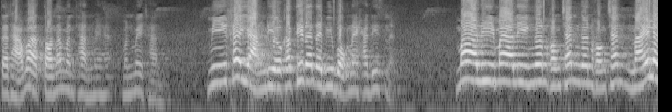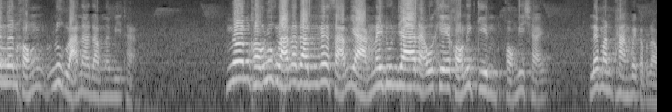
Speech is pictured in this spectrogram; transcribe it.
แต่ถามว่าตอนนั้นมันทันไหมฮะมันไม่ทัน มีแค่อย่างเดียวครับที่ท่านนบีบอกในฮะดิษเนี่ยมาลีมาลีเงินของฉันเงินของฉันไหนละเงินของลูกหลานอาดัมนบีถามเงินของลูกหลานอาดัมแค่สามอย่างในดุนยาน่ะโอเค ของที่กินของที่ใช้ และมันพังไปกับเรา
